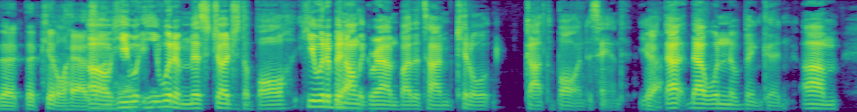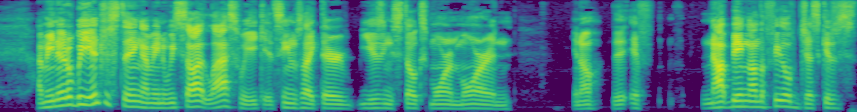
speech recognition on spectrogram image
that that Kittle has. Oh, he he would have misjudged the ball. He would have been yeah. on the ground by the time Kittle got the ball in his hand. Yeah, yeah, that that wouldn't have been good. Um, I mean, it'll be interesting. I mean, we saw it last week. It seems like they're using Stokes more and more, and you know, if not being on the field just gives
